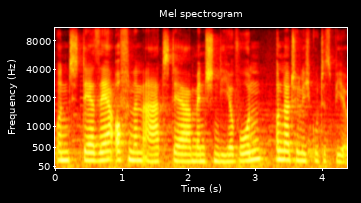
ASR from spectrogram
und der sehr offenen Art der Menschen, die hier wohnen und natürlich gutes Bier.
